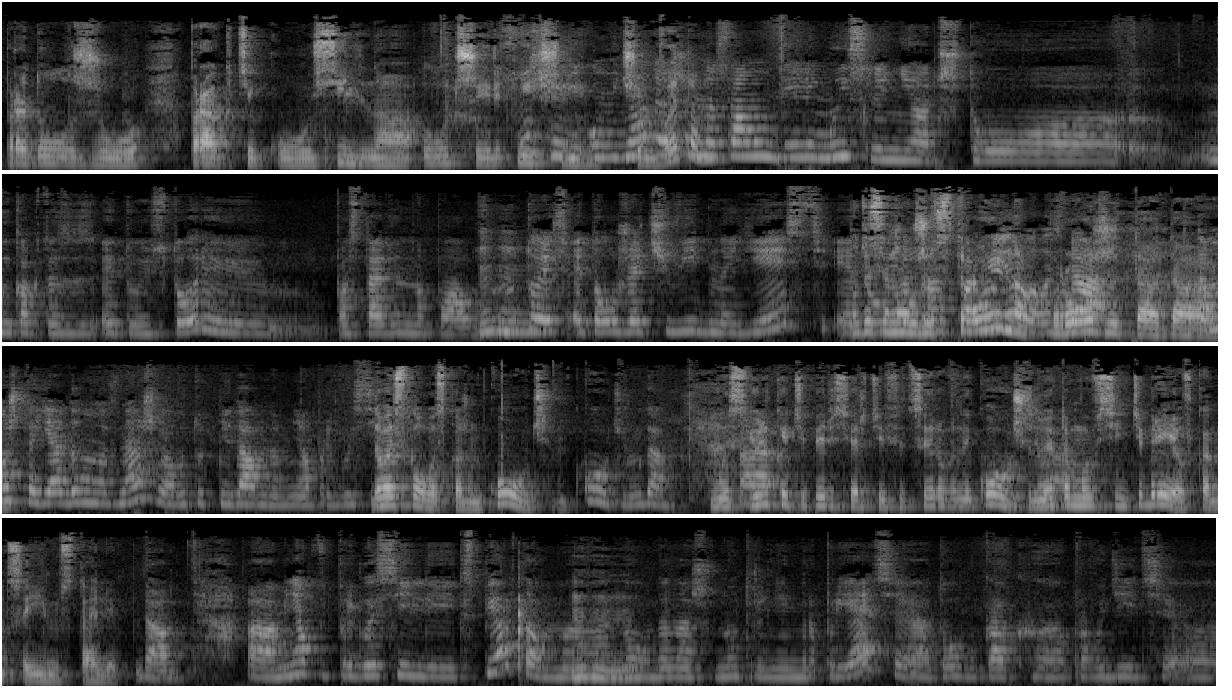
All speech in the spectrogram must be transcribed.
продолжу практику сильно лучше и ритмичнее, Слушай, у меня чем в даже этом. на самом деле мысли нет, что э, мы как-то эту историю поставим на паузу. Мгм. Ну, то есть это уже очевидно есть. Ну, то есть оно уже встроено, трансформировалось, да. прожито, да. Потому что я думаю, знаешь, я вот тут недавно меня пригласили. Давай слово скажем, коучинг. Коучинг, да. Мы с А, Юлькой теперь сертифицированный коучи, но да. это мы в сентябре в конце им стали. Да. А, Меня тут пригласили экспертом Мгм. ну, на наше внутреннее мероприятие о том, как э, проводить э,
